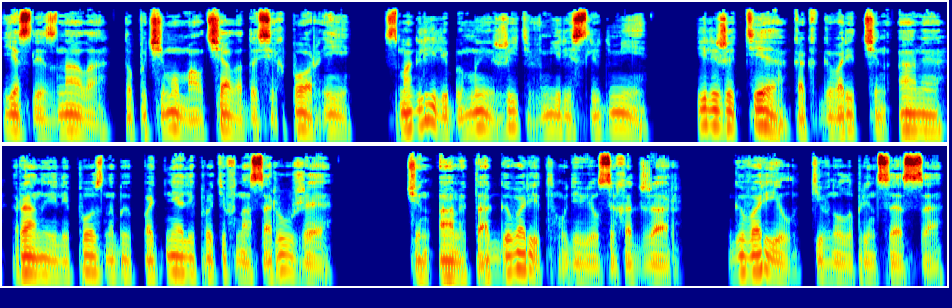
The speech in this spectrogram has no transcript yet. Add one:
Если знала, то почему молчала до сих пор и... Смогли ли бы мы жить в мире с людьми? Или же те, как говорит Чин Аме, рано или поздно бы подняли против нас оружие? «Чин Аме так говорит», — удивился Хаджар. «Говорил», — кивнула принцесса.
